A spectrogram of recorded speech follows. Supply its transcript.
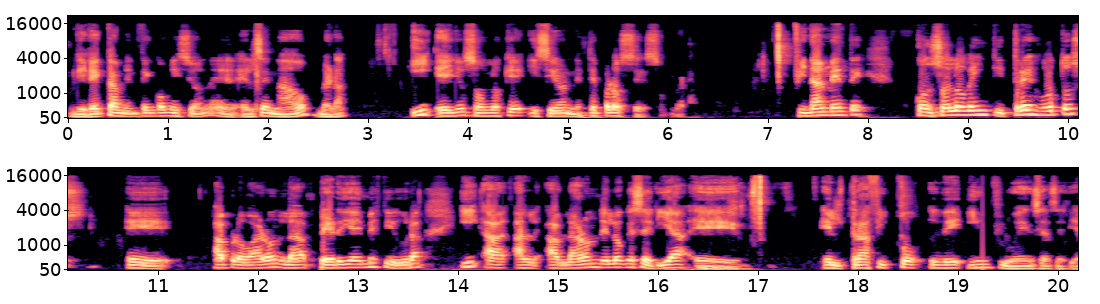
directamente en comisión, el, Senado, ¿verdad? Y ellos son los que hicieron este proceso, ¿verdad? Finalmente, con solo 23 votos, eh, aprobaron la pérdida de investidura y hablaron de lo que sería eh, el tráfico de influencia. Sería.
